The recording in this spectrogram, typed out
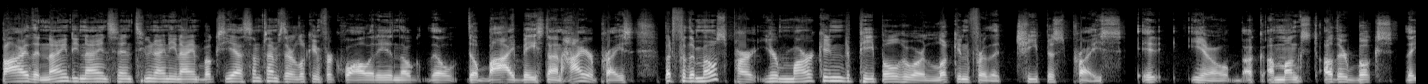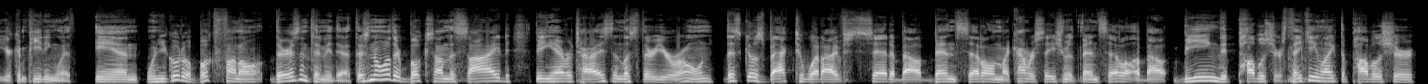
buy the 99 cent 299 books yeah sometimes they're looking for quality and they'll they'll they'll buy based on higher price but for the most part you're marketing to people who are looking for the cheapest price it you know amongst other books that you're competing with and when you go to a book funnel, there isn't any of that. There's no other books on the side being advertised unless they're your own. This goes back to what I've said about Ben Settle and my conversation with Ben Settle about being the publisher, thinking like the publisher,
